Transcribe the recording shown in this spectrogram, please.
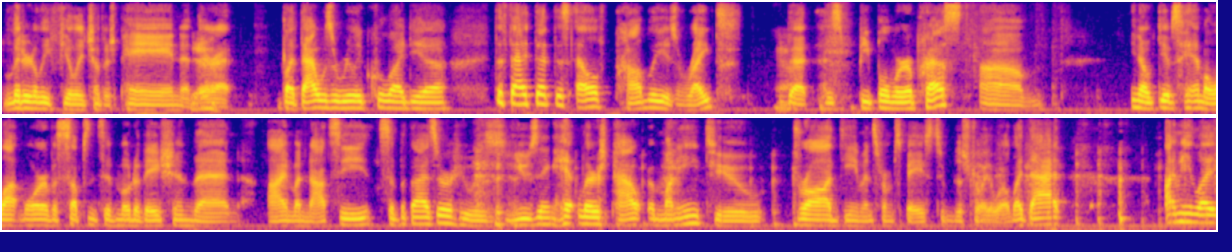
literally feel each other's pain, and Yeah. they're at. But that was a really cool idea. The fact that this elf probably is right, Yeah. that his people were oppressed, um, you know, gives him a lot more of a substantive motivation than I'm a Nazi sympathizer who is using Hitler's power money to draw demons from space to destroy the world. Like that. I mean, like,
